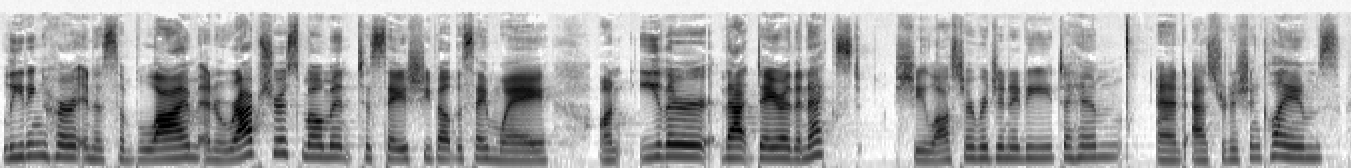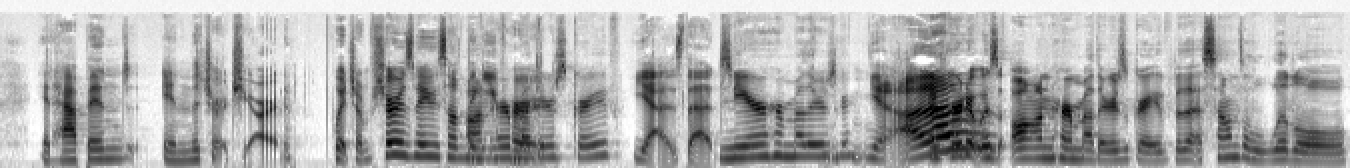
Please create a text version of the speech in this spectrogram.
leading her in a sublime and rapturous moment to say she felt the same way. On either that day or the next, she lost her virginity to him, and as tradition claims, it happened in the churchyard, which I'm sure is maybe something on you've her heard. mother's grave. Yeah, is that near her mother's grave? Yeah, I've heard it was on her mother's grave, but that sounds a little.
